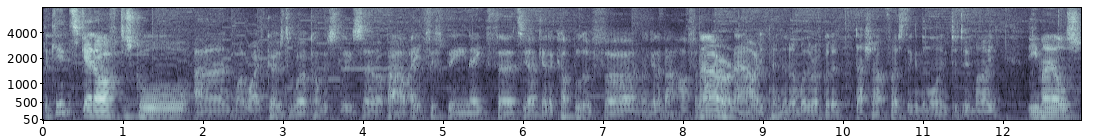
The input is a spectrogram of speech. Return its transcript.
the kids get off to school and my wife goes to work obviously so about 8.15 8.30 i get a couple of uh, i get about half an hour or an hour depending on whether i've got to dash out first thing in the morning to do my emails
